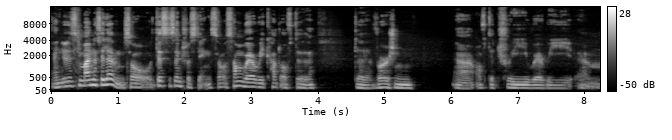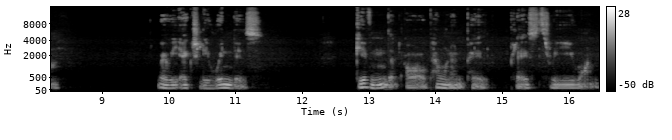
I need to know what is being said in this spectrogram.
And it is minus 11, so this is interesting. So somewhere we cut off the, the version uh, of the tree where we um, where we actually win this, given that our opponent pay, plays 3-1.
